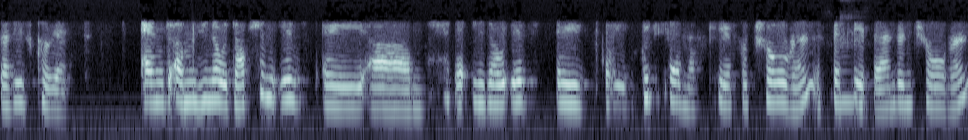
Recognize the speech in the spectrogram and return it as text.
that is correct. And, um, you know, adoption is a, um, you know, is a, a good form of care for children, especially mm-hmm. abandoned children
